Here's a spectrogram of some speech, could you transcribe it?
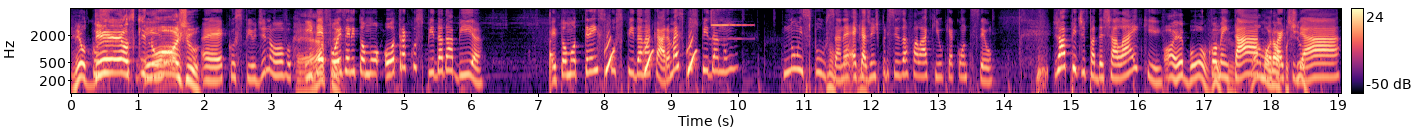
Meu Deus, que nojo! É, cuspiu de novo. É, e depois ele tomou outra cuspida da Bia. Ele tomou três cuspidas na cara. Mas cuspida não, não expulsa, Não né? pode, é que a né? gente precisa falar aqui o que aconteceu. Já pedi pra deixar like, Ó, é boa, comentar, compartilhar.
